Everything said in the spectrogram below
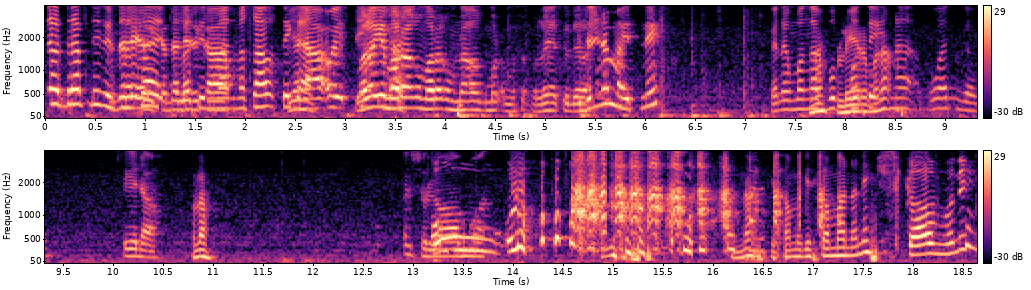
Daw drop din is masay. Basin ka. man masaw Yan tika. na oy. Wala kay mara ko mara ko na ako malayat ko dira. Dynamite ni. Kanang mga Na, puti na. na kuan gaw. Sige daw. Wala. Ay salamat. Oh, ulo! Na, kita may giskaman ani. Scam eh.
